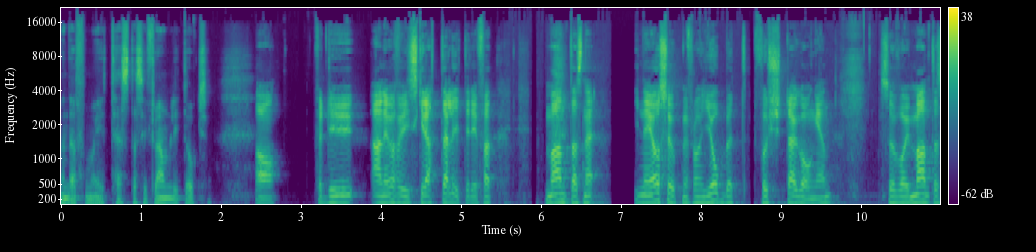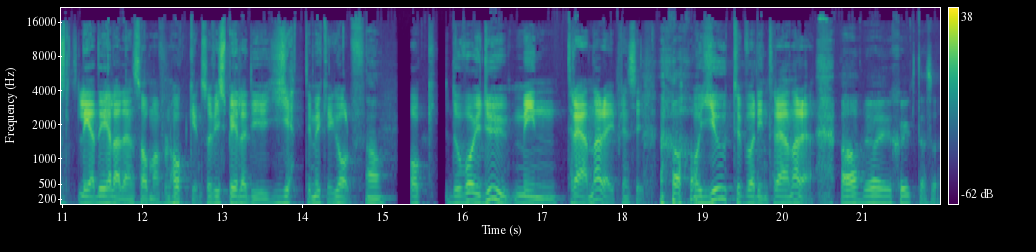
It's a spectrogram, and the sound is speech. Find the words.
Men där får man ju testa sig fram lite också. Ja, för du, anledningen varför vi skrattar lite, det är för att Mantas, när, när jag sa upp mig från jobbet första gången, så var ju Mantas ledig hela den sommaren från hockeyn. Så vi spelade ju jättemycket golf. Ja. Och då var ju du min tränare i princip. Och YouTube var din tränare. ja, det var ju sjukt alltså.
